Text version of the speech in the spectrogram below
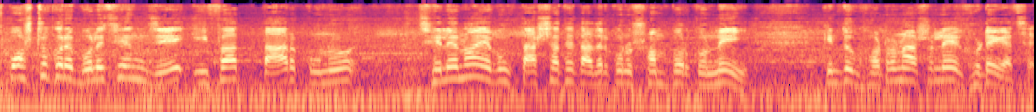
স্পষ্ট করে বলেছেন যে ইফাত তার কোনো ছেলে নয় এবং তার সাথে তাদের কোনো সম্পর্ক নেই। কিন্তু ঘটনা আসলে ঘটে গেছে।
